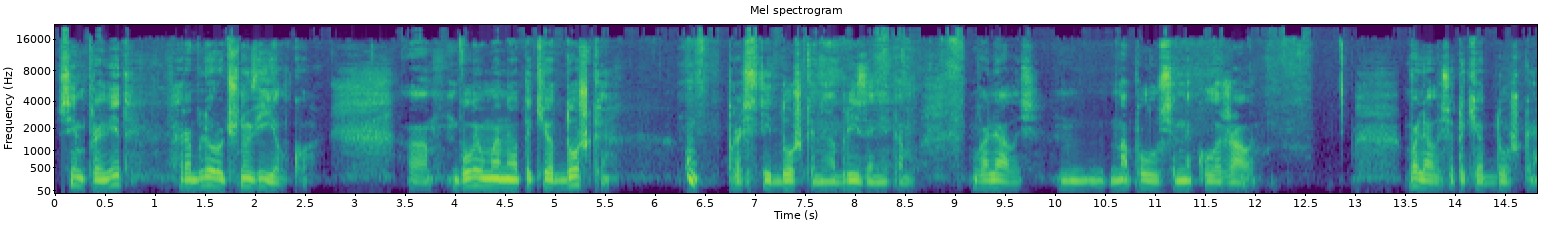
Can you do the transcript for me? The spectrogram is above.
Всім привіт! Роблю ручну віялку. Були у мене отакі от дошки. Ну, прості дошки, не обрізані там, валялись. На полу сіннику лежали. Валялись отакі от дошки.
